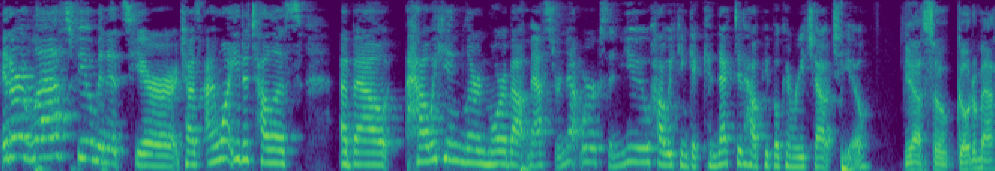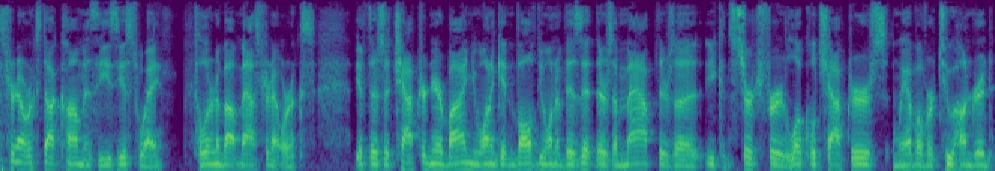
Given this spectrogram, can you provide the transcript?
In our last few minutes here, Chaz, I want you to tell us about how we can learn more about Master Networks and you, how we can get connected, how people can reach out to you. Yeah, so go to masternetworks.com is the easiest way to learn about Master Networks. If there's a chapter nearby and you want to get involved, you want to visit, there's a map, there's a you can search for local chapters. We have over 200.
